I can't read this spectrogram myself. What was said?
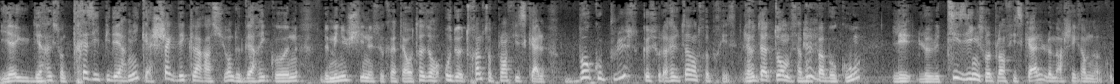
il y a eu des réactions très épidermiques à chaque déclaration de Gary Cohn, de Mnuchin, le secrétaire au Trésor, ou de Trump sur le plan fiscal. Beaucoup plus que sur les résultats d'entreprise. Les résultats tombent, ça bouge pas beaucoup. Le, le teasing sur le plan fiscal, le marché grimpe d'un coup.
